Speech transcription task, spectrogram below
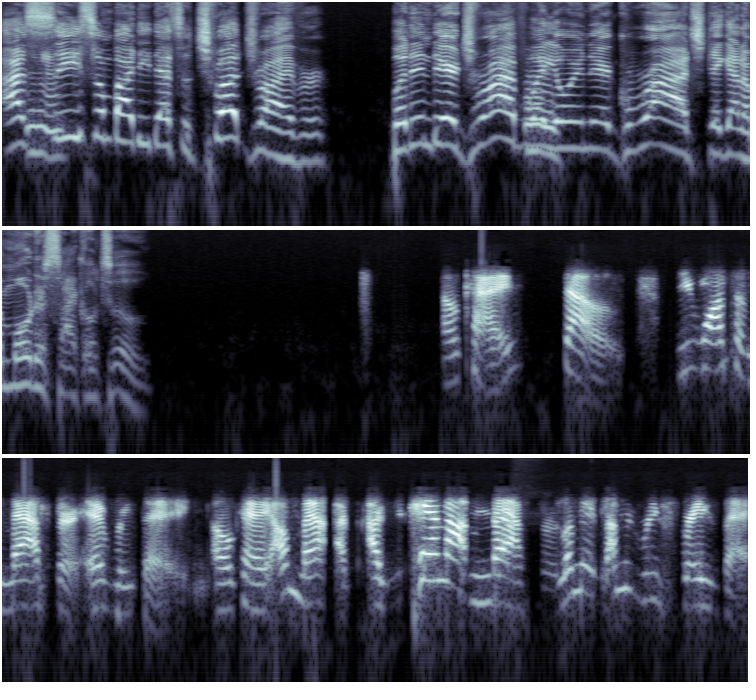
I Mhm. see somebody that's a truck driver, but in their driveway Mhm. or in their garage they got a motorcycle too. Okay, so you want to master everything. Okay, I'm ma- I, I, you cannot master. Let me let me rephrase that.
